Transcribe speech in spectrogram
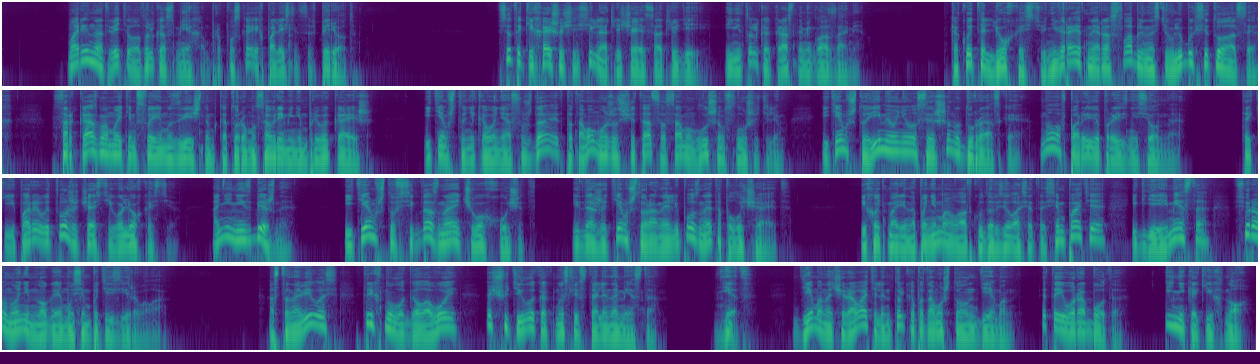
Марина ответила только смехом, пропуская их по лестнице вперед. Все-таки Хайш очень сильно отличается от людей, и не только красными глазами. Какой-то легкостью, невероятной расслабленностью в любых ситуациях, сарказмом этим своим извечным, к которому со временем привыкаешь, и тем, что никого не осуждает, потому может считаться самым лучшим слушателем, и тем, что имя у него совершенно дурацкое, но в порыве произнесенное. Такие порывы тоже часть его легкости, они неизбежны, и тем, что всегда знает, чего хочет, и даже тем, что рано или поздно это получает. И хоть Марина понимала, откуда взялась эта симпатия и где ей место, все равно немного ему симпатизировала. Остановилась, тряхнула головой, ощутила, как мысли встали на место. Нет, Демон очарователен только потому, что он демон. Это его работа. И никаких «но».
